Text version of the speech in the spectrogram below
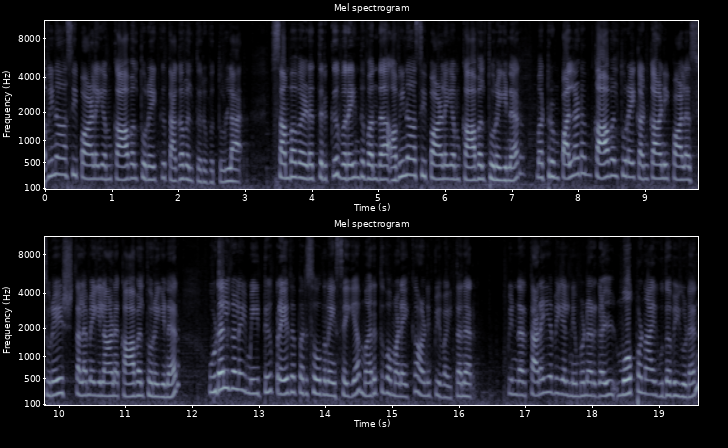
அவினாசி பாளையம் காவல்துறைக்கு தகவல் தெரிவித்துள்ளார். சம்பவ இடத்திற்கு விரைந்து வந்த அவினாசி பாளையம் காவல்துறையினர் மற்றும் பல்லடம் காவல்துறை கண்காணிப்பாளர் சுரேஷ் தலைமையிலான காவல்துறையினர் உடல்களை மீட்டு பிரேத பரிசோதனை செய்ய மருத்துவமனைக்கு அனுப்பி வைத்தனர். பின்னர் தடயவியல் நிபுணர்கள் மோப்பநாய் உதவியுடன்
